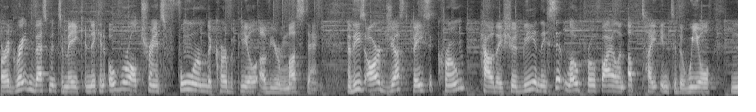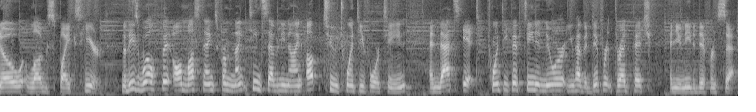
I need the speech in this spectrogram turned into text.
are a great investment to make and they can overall transform the curb appeal of your Mustang. Now these are just basic chrome, how they should be, and they sit low profile and uptight into the wheel, no lug spikes here. Now these will fit all Mustangs from 1979 up to 2014, and that's it. 2015 and newer, you have a different thread pitch and you need a different set.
